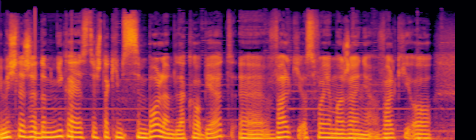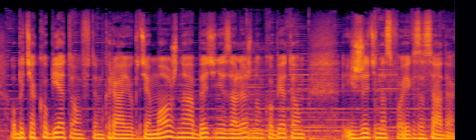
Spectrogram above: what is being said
I myślę, że Dominika jest też takim symbolem dla kobiet e, walki o swoje marzenia, walki o, o bycia kobietą w tym kraju, gdzie można być niezależną kobietą i żyć na swoich zasadach.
